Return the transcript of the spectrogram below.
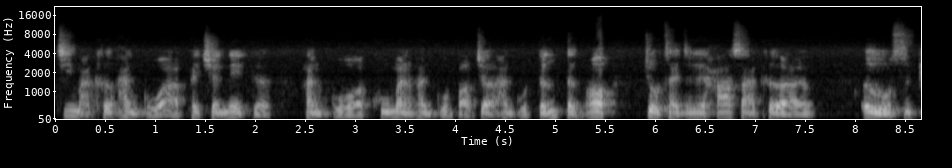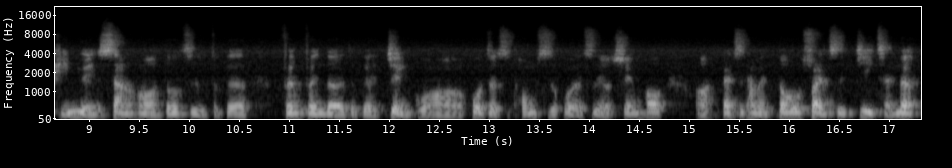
基马克汗国啊、佩切内克汗国、啊库曼汗国、保加尔汗国等等哦，就在这些哈萨克啊、俄罗斯平原上哈，都是这个纷纷的这个建国哈，或者是同时，或者是有先后哦，但是他们都算是继承了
